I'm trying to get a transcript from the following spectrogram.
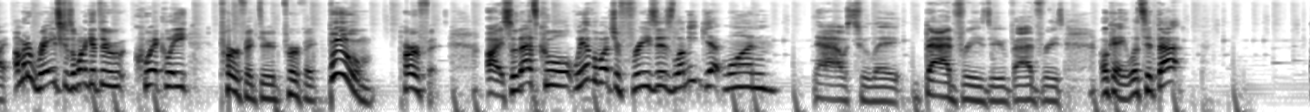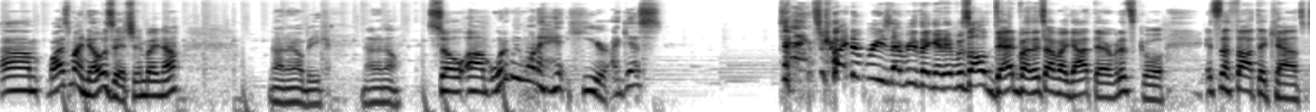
All right, I'm gonna raise because I want to get through quickly. Perfect, dude. Perfect. Boom. Perfect. All right, so that's cool. We have a bunch of freezes. Let me get one. Nah, it was too late. Bad freeze, dude. Bad freeze. Okay, let's hit that. Um, why is my nose itch? Anybody know? No, no, no, Beak. No, no, no. So, um, what do we want to hit here? I guess trying to freeze everything and it was all dead by the time I got there, but it's cool. It's the thought that counts.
